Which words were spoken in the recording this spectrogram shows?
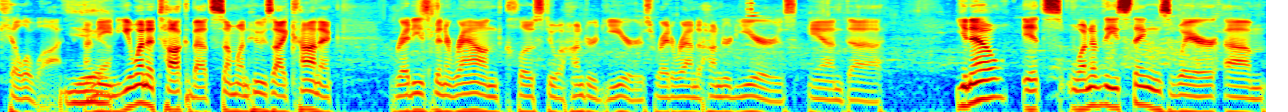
Kilowatt. Yeah. I mean, you want to talk about someone who's iconic. Reddy's been around close to 100 years, right around 100 years. And, uh, you know, it's one of these things where um,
